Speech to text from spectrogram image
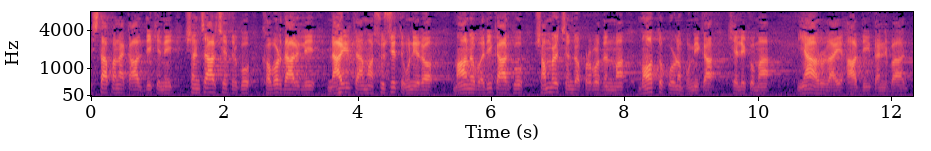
स्थापना कालदेखि नै संचार क्षेत्रको खबरदारीले नागरिकतामा सूचित हुने र मानव अधिकारको संरक्षण र प्रवर्धनमा महत्वपूर्ण भूमिका खेलेकोमा यहाँहरूलाई हार्दिक धन्यवाद।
